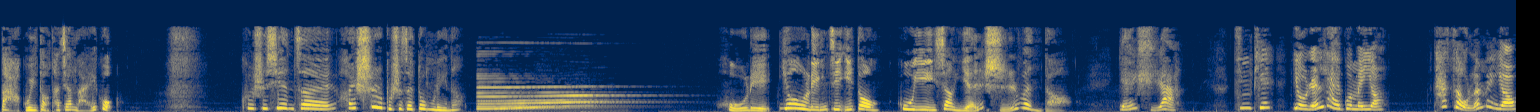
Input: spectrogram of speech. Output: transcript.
大龟到他家来过。可是现在还是不是在洞里呢？狐狸又灵机一动，故意向岩石问道：“岩石啊，今天有人来过没有？他走了没有？”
